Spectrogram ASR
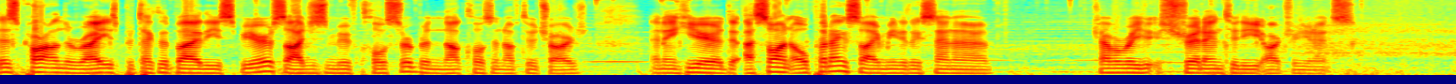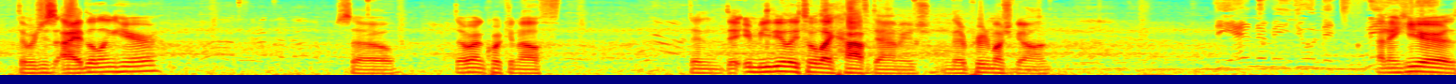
this part on the right is protected by the spear, so I just moved closer, but not close enough to charge. And then here, I saw an opening, so I immediately sent a cavalry straight into the archer units. They were just idling here, so they weren't quick enough. Then they immediately took like half damage, and they're pretty much gone. And then here,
